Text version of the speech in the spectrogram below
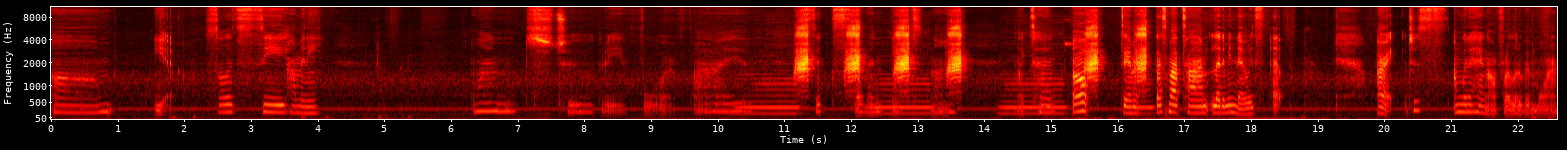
Um, yeah. So let's see how many. One, two, three, four, five, six, seven, eight, nine. Like 10. Oh, damn it. That's my time letting me know it's up. Alright, just, I'm going to hang on for a little bit more.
